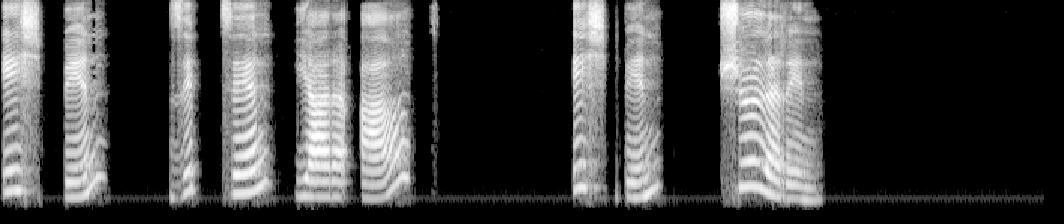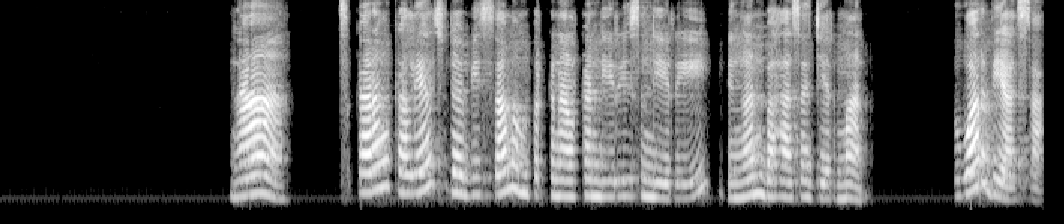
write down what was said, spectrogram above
Ich bin 17 Jahre alt. Ich bin Schülerin. Nah, sekarang kalian sudah bisa memperkenalkan diri sendiri dengan bahasa Jerman. Luar biasa.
